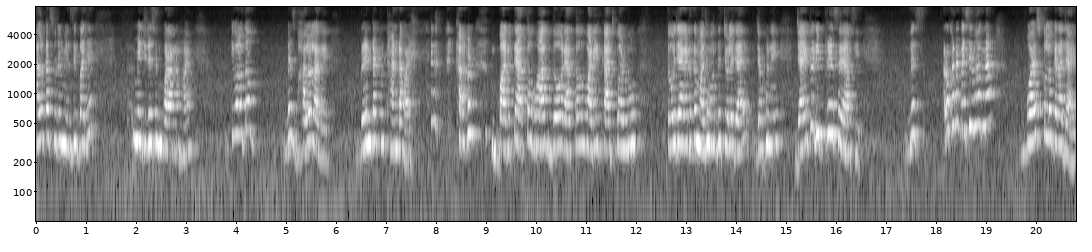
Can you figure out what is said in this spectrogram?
হালকা সুরে মিউজিক বাজে মেডিটেশন করানো হয়। কি বলতো? বেশ ভালো লাগে। ব্রেনটা একটু ঠান্ডা হয়। কারণ বাড়িতে এত ভাগ দৌড়, এত বাড়ির কাজকর্ম, তো ওই জায়গাটাতে মাঝে মধ্যে চলে যায়। যখনই যাই একটু রিফ্রেশ হয়ে আসি। বেশ, আর ওখানে বেশিরভাগ না বয়স্ক লোকেরা যায়।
